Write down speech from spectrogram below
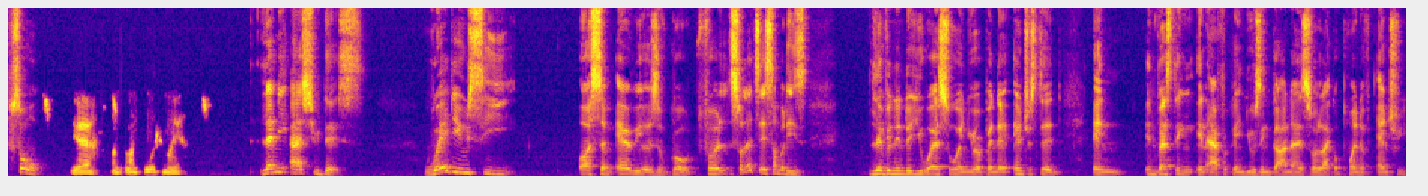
So, yeah, unfortunately. Let me ask you this. Where do you see are some areas of growth for so let's say somebody's living in the US or in Europe and they're interested in investing in Africa and using Ghana as sort of like a point of entry.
